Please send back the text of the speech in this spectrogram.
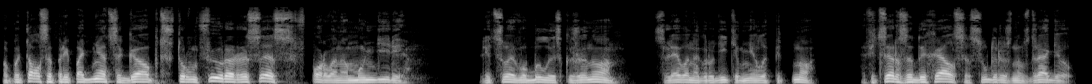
Попытался приподняться гауптштурмфюрер СС в порванном мундире. Лицо его было искажено, Слева на груди темнело пятно. Офицер задыхался, судорожно вздрагивал.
